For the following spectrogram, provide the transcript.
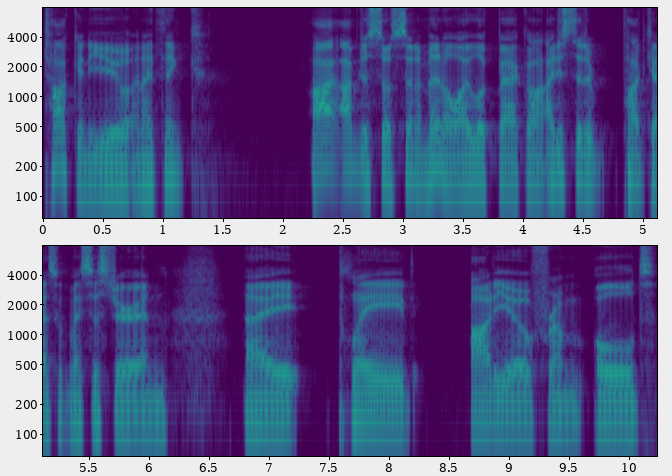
talking to you, and I think I, I'm just so sentimental. I look back on. I just did a podcast with my sister, and I played audio from old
